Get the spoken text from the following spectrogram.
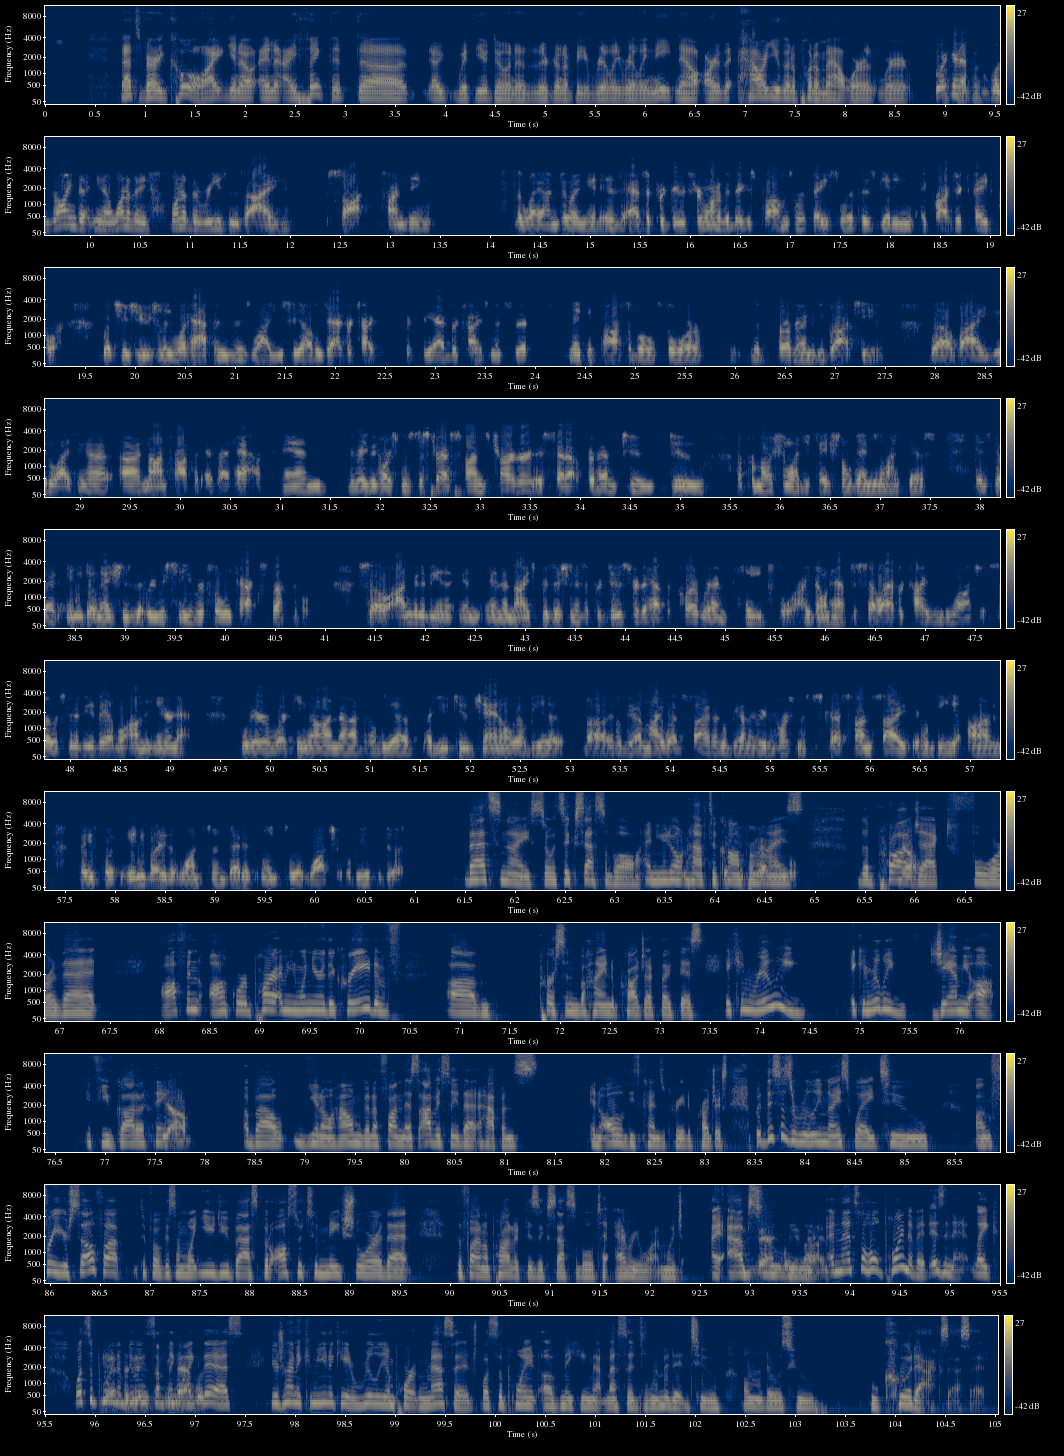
That's very cool. I, you know, and I think that uh, with you doing it, they're going to be really, really neat. Now, are the, how are you going to put them out? Where, where? We're gonna we're going to you know one of the one of the reasons I sought funding the way I'm doing it is as a producer one of the biggest problems we're faced with is getting a project paid for, which is usually what happens is why you see all these advertisements. It's the advertisements that make it possible for the program to be brought to you. Well, by utilizing a, a nonprofit as I have, and the Arabian Horsemen's Distress Funds charter is set up for them to do a promotional educational venue like this, is that any donations that we receive are fully tax deductible. So I'm going to be in, in, in a nice position as a producer to have the program paid for. I don't have to sell advertising to watch it. So it's going to be available on the internet. We're working on, uh, there'll be a, a YouTube channel, there'll be a, uh, it'll be on my website, it'll be on the Arabian Horsemen's Distress Fund site, it'll be on Facebook. Anybody that wants to embed it, link to it, watch it, will be able to do it. That's nice. So it's accessible and you don't have to compromise the project for that often awkward part. I mean, when you're the creative um, person behind a project like this, it can really, it can really jam you up if you've got to think Yeah. About, you know, how I'm going to fund this. Obviously that happens in all of these kinds of creative projects, but this is a really nice way to um, free yourself up to focus on what you do best, but also to make sure that the final product is accessible to everyone, which I absolutely Exactly. love. And that's the whole point of it, isn't it? Like, what's the point Yes, of doing is. Something like was- this? You're trying to communicate a really important message. What's the point of making that message limited to only those who who could access it?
